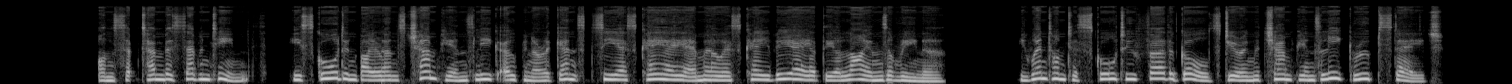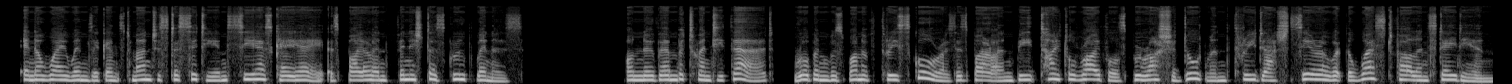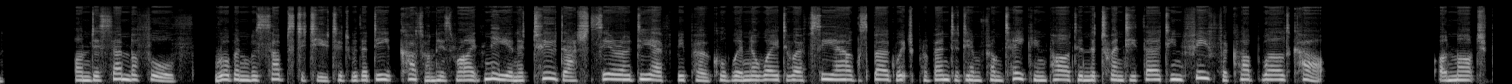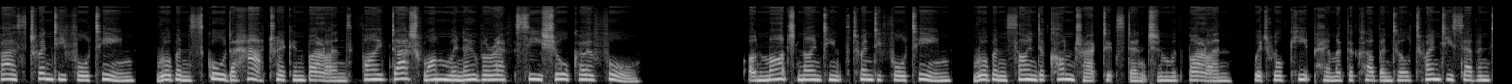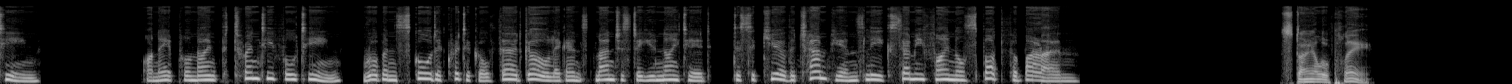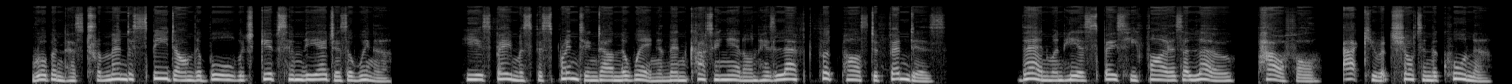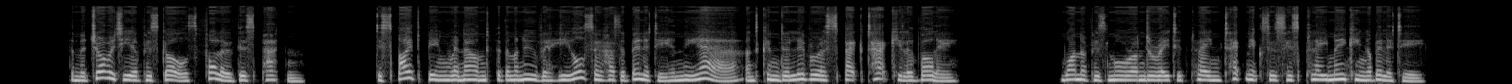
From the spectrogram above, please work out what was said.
On September 17, he scored in Bayern's Champions League opener against CSKA Moskva at the Allianz Arena. He went on to score two further goals during the Champions League group stage. In away wins against Manchester City and CSKA as Bayern finished as group winners. On November 23, Robben was one of three scorers as Bayern beat title rivals Borussia Dortmund 3-0 at the Westfalenstadion. On December 4, Robben was substituted with a deep cut on his right knee in a 2-0 DFB Pokal win away to FC Augsburg which prevented him from taking part in the 2013 FIFA Club World Cup. On March 1, 2014, Robben scored a hat-trick in Bayern's 5-1 win over FC Schalke 04. On March 19, 2014, Robben signed a contract extension with Bayern, which will keep him at the club until 2017. On April 9, 2014, Robben scored a critical third goal against Manchester United, to secure the Champions League semi-final spot for Bayern. Style of play Robben has tremendous speed on the ball which gives him the edge as a winger. He is famous for sprinting down the wing and then cutting in on his left foot past defenders. Then when he has space he fires a low, powerful, accurate shot in the corner. The majority of his goals follow this pattern. Despite being renowned for the maneuver he also has ability in the air and can deliver a spectacular volley. One of his more underrated playing techniques is his playmaking ability.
